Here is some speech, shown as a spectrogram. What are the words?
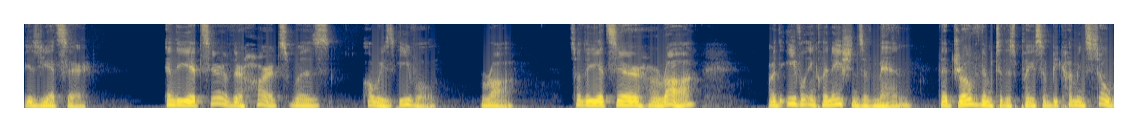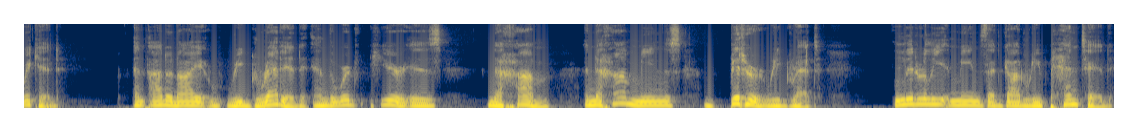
is yetzer, and the yetzer of their hearts was always evil, raw. So the Yetzer Hara are the evil inclinations of man that drove them to this place of becoming so wicked. And Adonai regretted, and the word here is Necham. And Necham means bitter regret. Literally, it means that God repented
